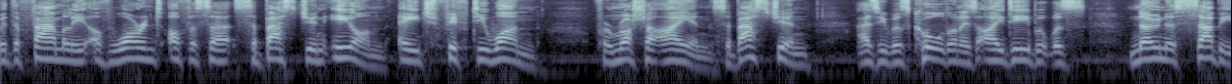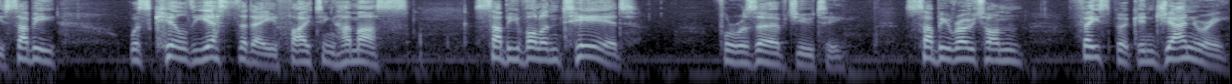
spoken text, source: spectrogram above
with the family of Warrant Officer Sebastian Haon, age 51, from Rosh Ayin. Sebastian, as he was called on his ID, but was known as Sabi. Sabi was killed yesterday fighting Hamas. Sabi volunteered for reserve duty. Sabi wrote on Facebook in January,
